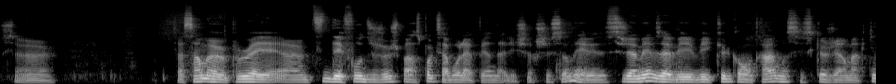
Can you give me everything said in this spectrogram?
c'est ça semble un peu un petit défaut du jeu. Je pense pas que ça vaut la peine d'aller chercher ça. Mais si jamais vous avez vécu le contraire, moi, c'est ce que j'ai remarqué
